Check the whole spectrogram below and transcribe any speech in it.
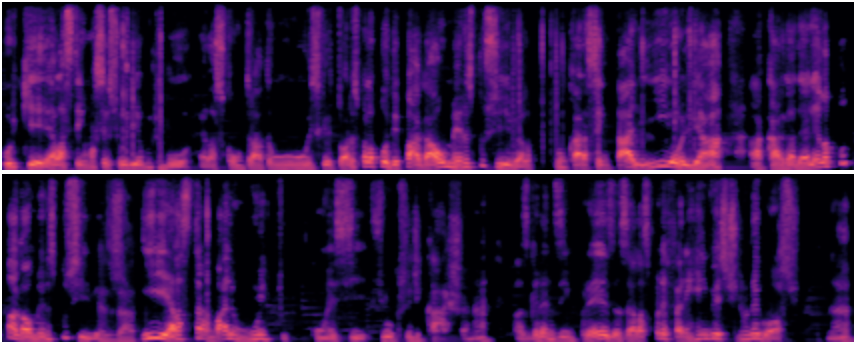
Porque elas têm uma assessoria muito boa. Elas contratam escritórios para poder pagar o menos possível. Para um cara sentar ali e olhar a carga dela, ela pode pagar o menos possível. Exato. E elas trabalham muito com esse fluxo de caixa, né? As grandes empresas, elas preferem reinvestir no negócio né?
